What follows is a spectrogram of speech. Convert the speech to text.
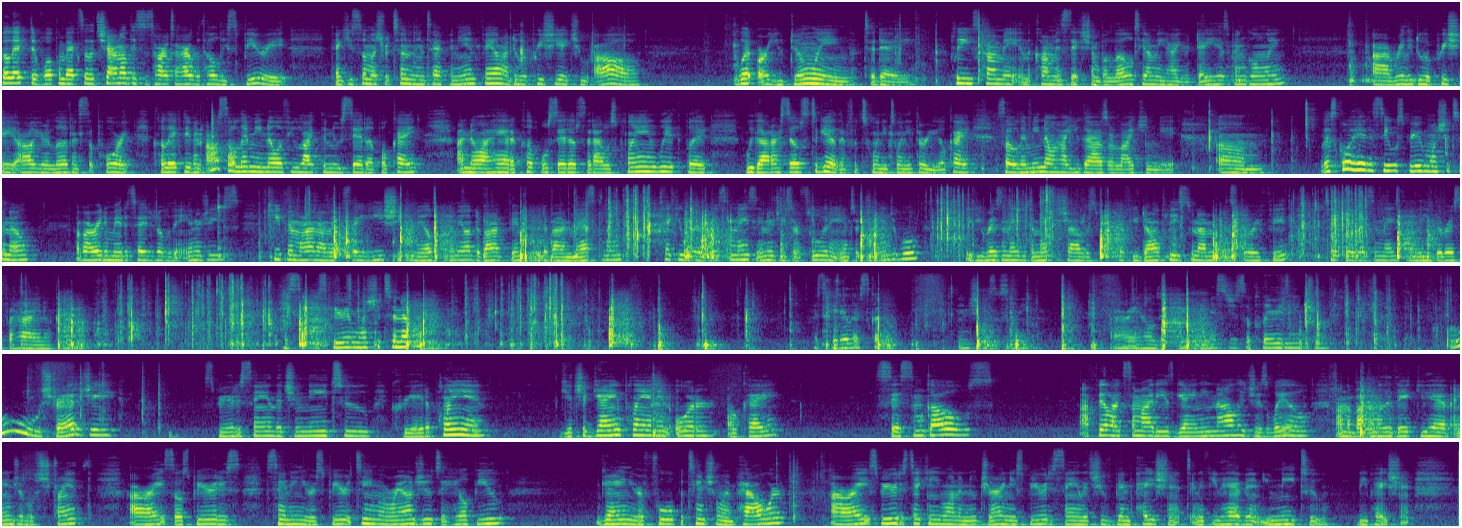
Collective, welcome back to the channel. This is Heart to Heart with Holy Spirit. Thank you so much for tuning in and tapping in, fam. I do appreciate you all. What are you doing today? Please comment in the comment section below. Tell me how your day has been going. I really do appreciate all your love and support, collective. And also let me know if you like the new setup, okay? I know I had a couple setups that I was playing with, but we got ourselves together for 2023, okay? So let me know how you guys are liking it. Um, let's go ahead and see what Spirit wants you to know. I've already meditated over the energies. Keep in mind, I may say he, she, male, female, divine feminine, divine masculine. Take it where it resonates. Energies are fluid and interchangeable. If you resonate with the message, I'll If you don't, please do not make the story fit. Take what resonates and leave the rest behind, okay? Let's see what Spirit wants you to know. Let's get it. Let's go. In Jesus' name. All right, Holy Spirit. Messages of clarity and truth. Ooh, strategy. Spirit is saying that you need to create a plan. Get your game plan in order, okay? Set some goals. I feel like somebody is gaining knowledge as well. On the bottom of the deck, you have Angel of Strength. All right, so Spirit is sending your spirit team around you to help you gain your full potential and power. All right, Spirit is taking you on a new journey. Spirit is saying that you've been patient, and if you haven't, you need to be patient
